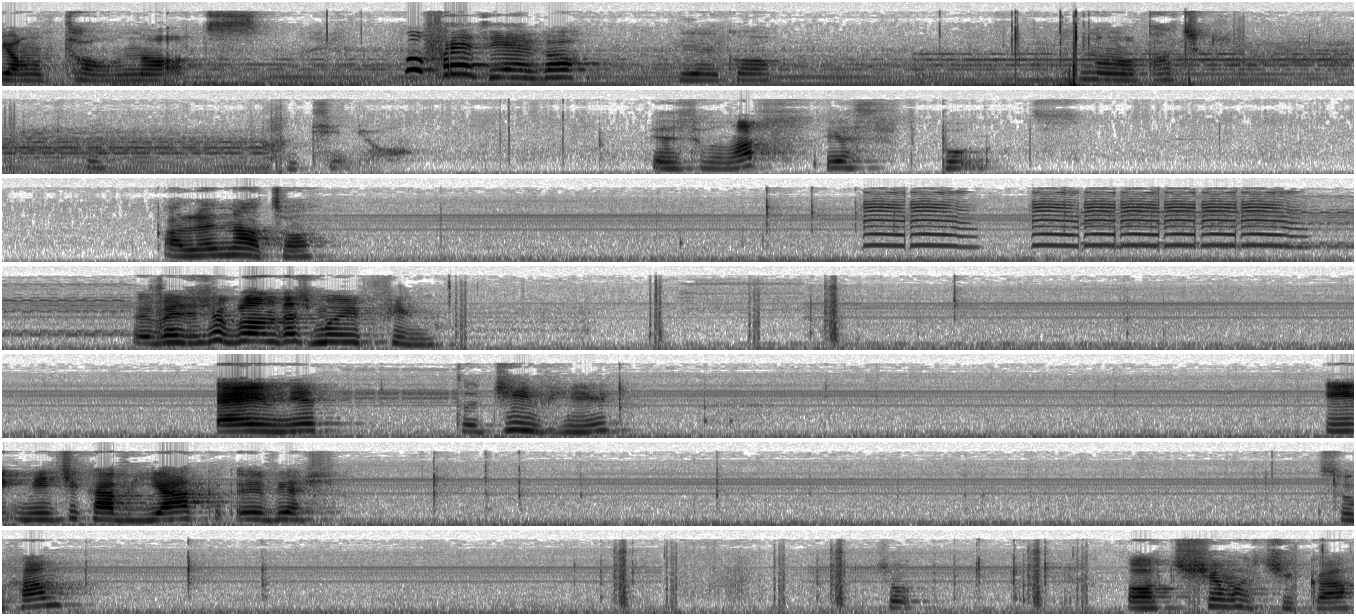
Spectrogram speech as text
piątą noc. U Frediego. Jego. No, notaczki. No. Continue. Jest u nas? Jest północ. Ale na co? Będziesz oglądać mój film. Ej, mnie to dziwi. I mnie ciekawi, jak, y, wiesz... Słucham? O, siema cikas.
